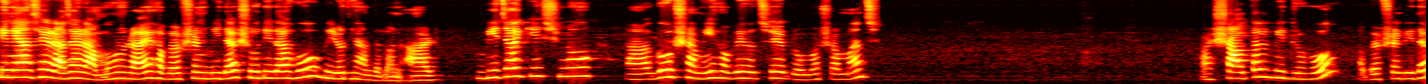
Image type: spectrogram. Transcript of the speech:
তিনি আছে রাজা রামমোহন রায়, হবে অপশন বিদা সতীদাহ, বিরোধী আন্দোলন। আর বিজয় কৃষ্ণ গোস্বামী, হবে হচ্ছে ব্রহ্ম সমাজ। আর সাঁওতাল বিদ্রোহ অপশন দ্বিধা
